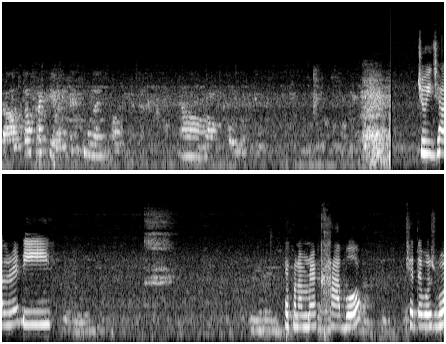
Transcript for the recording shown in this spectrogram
ডালটা থাকে চুই ঝাল রেডি এখন আমরা খাব খেতে বসবো।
